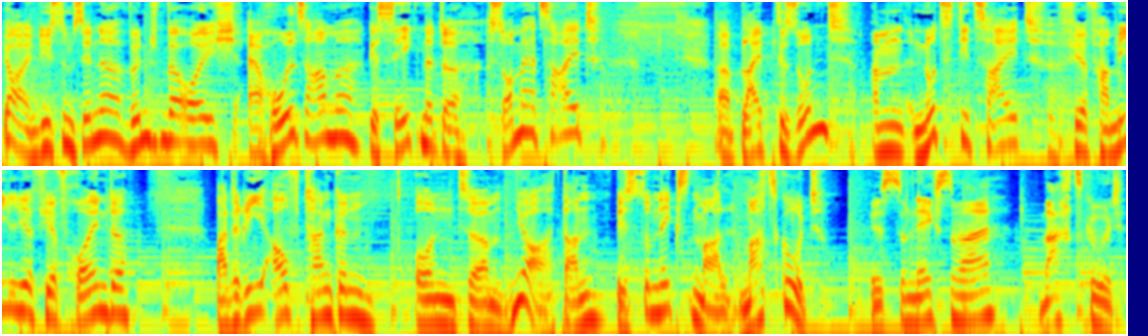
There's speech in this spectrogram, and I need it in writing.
Ja, in diesem Sinne wünschen wir euch erholsame, gesegnete Sommerzeit. Äh, Bleibt gesund, ähm, nutzt die Zeit für Familie, für Freunde, Batterie auftanken und ähm, ja, dann bis zum nächsten Mal. Macht's gut. Bis zum nächsten Mal. Macht's gut.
